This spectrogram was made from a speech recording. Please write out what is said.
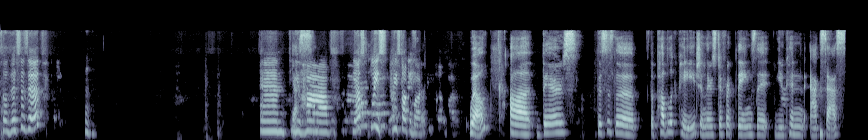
So this is it. And you have yes, please, please talk about it. Well, uh, there's this is the the public page, and there's different things that you can access.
